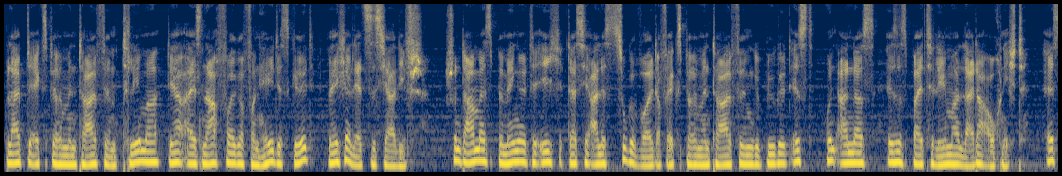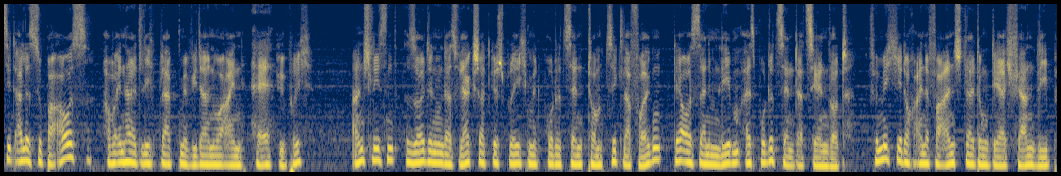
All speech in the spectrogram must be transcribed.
bleibt der Experimentalfilm Tlema, der als Nachfolger von Hades gilt, welcher letztes Jahr lief. Schon damals bemängelte ich, dass hier alles zu gewollt auf Experimentalfilm gebügelt ist und anders ist es bei Telema leider auch nicht. Es sieht alles super aus, aber inhaltlich bleibt mir wieder nur ein Hä übrig. Anschließend sollte nun das Werkstattgespräch mit Produzent Tom Zickler folgen, der aus seinem Leben als Produzent erzählen wird. Für mich jedoch eine Veranstaltung, der ich fernblieb.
